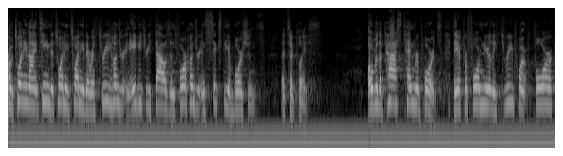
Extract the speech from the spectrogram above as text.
From 2019 to 2020, there were 383,460 abortions that took place. Over the past 10 reports, they have performed nearly 3.4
